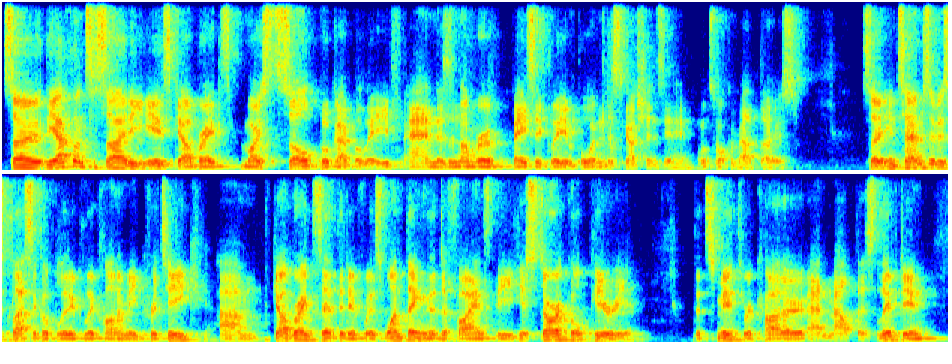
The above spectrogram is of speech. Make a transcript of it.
So The Affluent Society is Galbraith's most sold book, I believe, and there's a number of basically important discussions in it. We'll talk about those. So in terms of his classical political economy critique, um, Galbraith said that if there's one thing that defines the historical period that Smith, Ricardo, and Malthus lived in,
